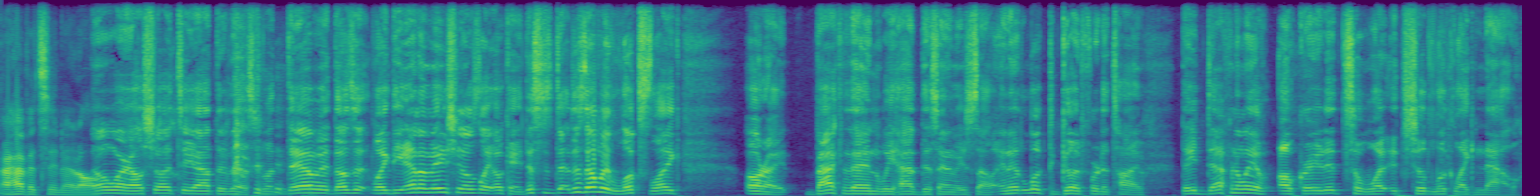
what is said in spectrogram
I haven't seen it at all. Don't worry, I'll show it to you after this. But damn it, does it like the animation? I was like, okay, this is this definitely looks like. All right, back then we had this animation style, and it looked good for the time. They definitely have upgraded to what it should look like now.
